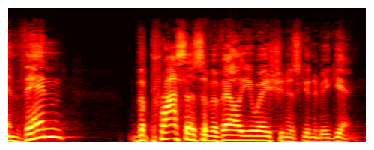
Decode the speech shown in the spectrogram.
And then the process of evaluation is going to begin.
